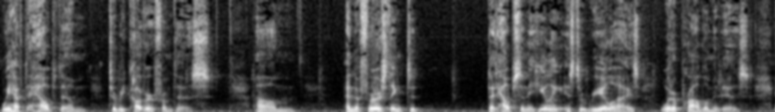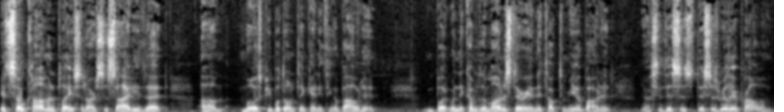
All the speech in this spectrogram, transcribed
We have to help them to recover from this. Um, and the first thing to, that helps in the healing is to realize what a problem it is. It's so commonplace in our society that um, most people don't think anything about it. But when they come to the monastery and they talk to me about it, you know, I say this is this is really a problem.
